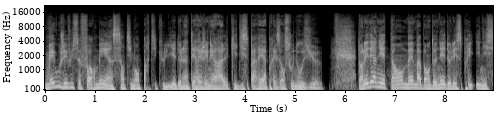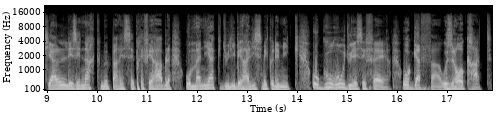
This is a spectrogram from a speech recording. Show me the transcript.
mais où j'ai vu se former un sentiment particulier de l'intérêt général qui disparaît à présent sous nos yeux. Dans les derniers temps, même abandonnés de l'esprit initial, les énarques me paraissaient préférables aux maniaques du libéralisme économique, aux gourous du laisser-faire, aux GAFA, aux eurocrates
